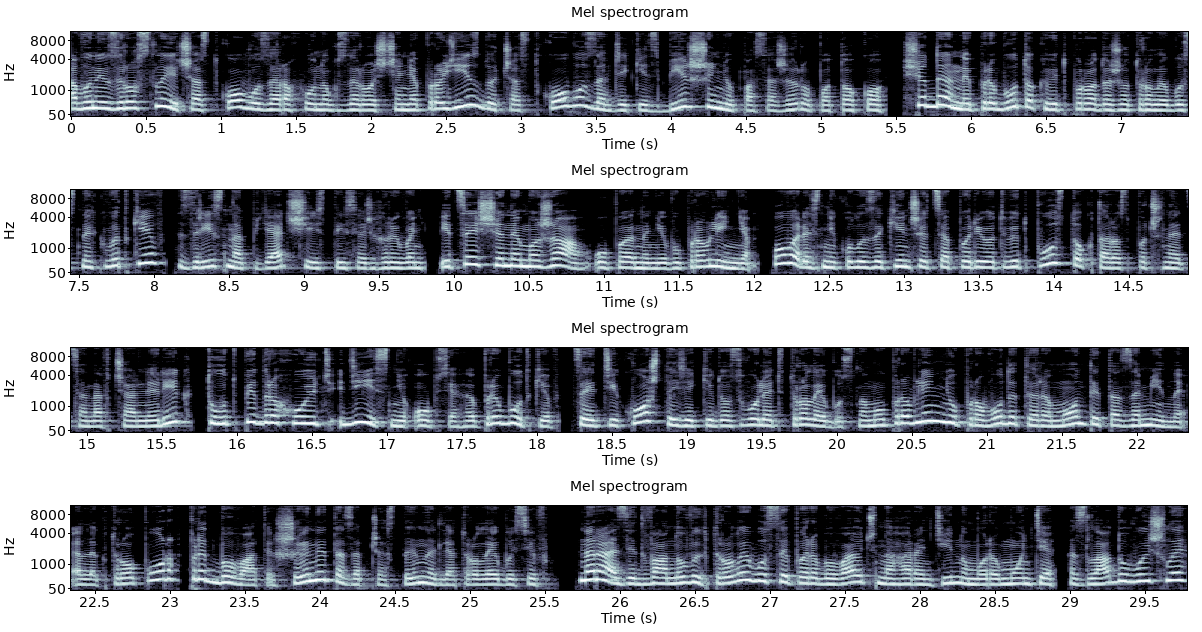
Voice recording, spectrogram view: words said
А вони зросли частково за рахунок здорожчання проїзду, частково завдяки збільшенню пасажиропотоку. Щоденний прибуток від продажу тролейбусних квитків зріс на 5-6 тисяч гривень. І це ще не межа, упевнені в управлінні. У вересні, коли закінчиться період відпусток та розпочнеться навчальний рік, тут підрахують дійсні обсяги прибутків. Це ті кошти, які дозволять тролейбусному управлінню проводити ремонти та заміни електроопор, придбавати шини та запчастини для тролейбусів. Наразі два нових тролейбуси перебувають на гарантійному ремонті. З ладу вийшли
